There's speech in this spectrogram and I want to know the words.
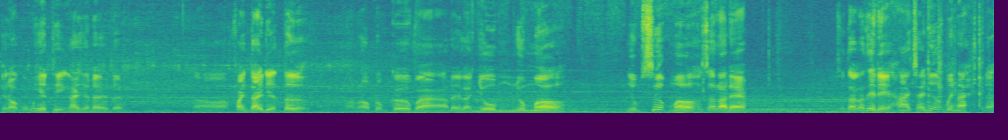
thì nó cũng hiển thị ngay trên đây đây. Đó, phanh tay điện tử hộp động cơ và đây là nhôm nhôm mờ nhôm xước mờ rất là đẹp. Chúng ta có thể để hai chai nước bên này đây.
